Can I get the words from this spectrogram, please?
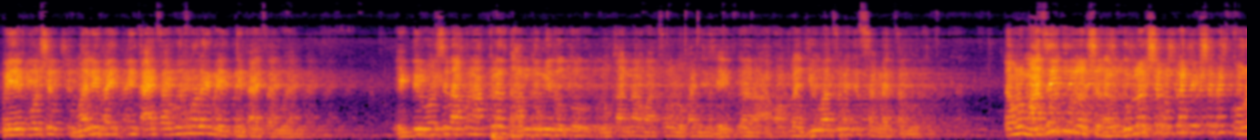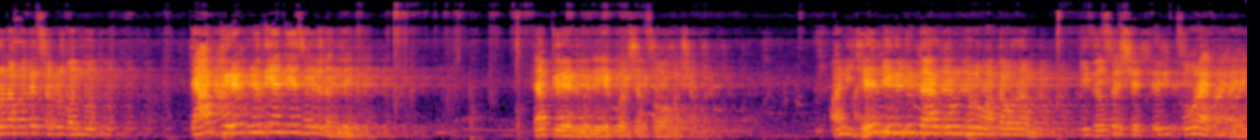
मग एक वर्ष तुम्हालाही माहीत नाही काय चालू आहे मलाही माहीत नाही काय चालू आहे. एक दीड वर्षात आपण आपल्याच धामधुमीत होतो. लोकांना वाचव लोकांची झेप कर आपापला जीव वाचवण्याचे सगळ्यात चालू होतो. त्यामुळे माझंही दुर्लक्ष झालं. दुर्लक्ष म्हटल्यापेक्षा त्या कोरोनामध्ये सगळं बंद होतं. त्या पिरियडमध्ये यांनी हे सगळे धंदे केले. त्या पिरियडमध्ये एक वर्षात सव्वा वर्षामध्ये. आणि हे निगेटिव्ह तयार करून ठेवलं वातावरण की जसं शेतकरी चोर आहे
